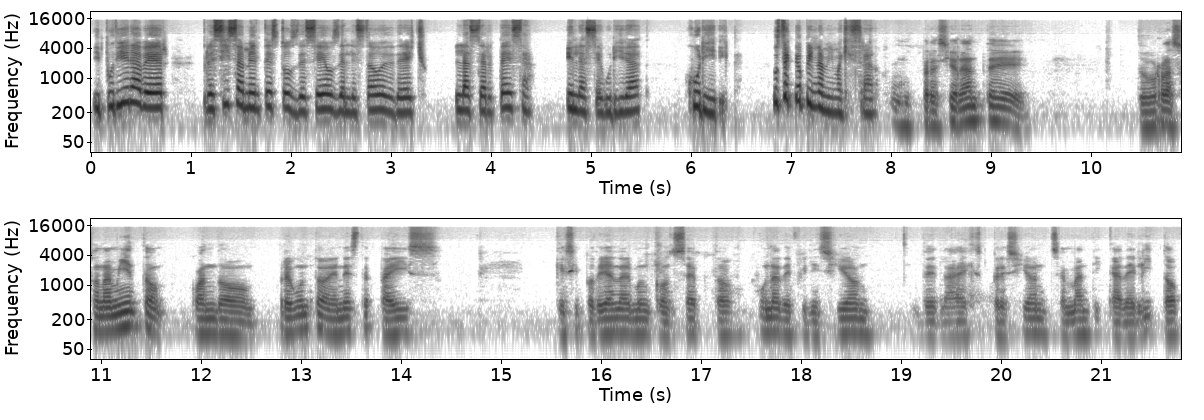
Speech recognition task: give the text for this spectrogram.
y pudiera ver precisamente estos deseos del Estado de Derecho, la certeza y la seguridad jurídica. ¿Usted qué opina, mi magistrado? Impresionante tu razonamiento cuando pregunto en este país que si podrían darme un concepto, una definición de la expresión semántica delito,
